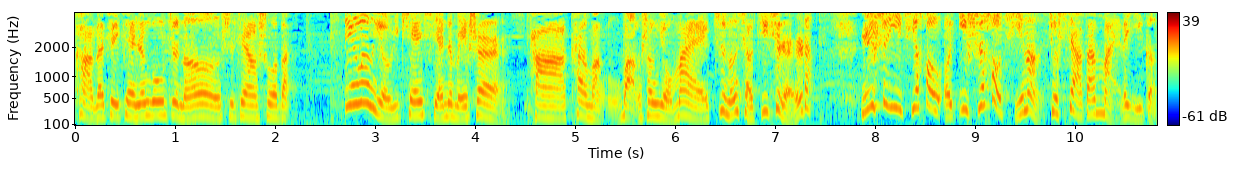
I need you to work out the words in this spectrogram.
卡的这篇人工智能是这样说的：丁愣有一天闲着没事儿，他看网网上有卖智能小机器人的，于是一期好一时好奇呢，就下单买了一个。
